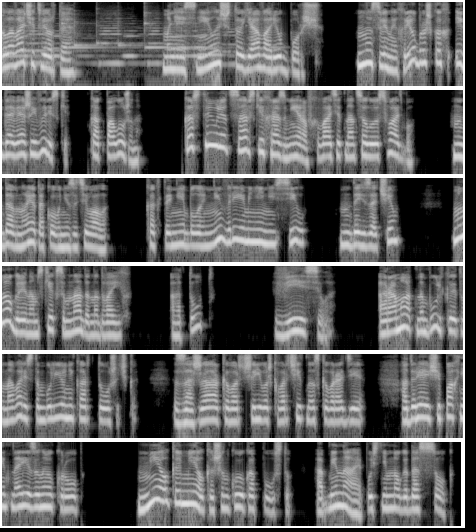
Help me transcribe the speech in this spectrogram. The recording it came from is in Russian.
Глава четвертая. Мне снилось, что я варю борщ. На свиных ребрышках и говяжьей вырезке, как положено. Кастрюля царских размеров хватит на целую свадьбу. Давно я такого не затевала. Как-то не было ни времени, ни сил. Да и зачем? Много ли нам с кексом надо на двоих? А тут весело. Ароматно булькает в наваристом бульоне картошечка. Зажарко ворчливо шкварчит на сковороде, одуряюще пахнет нарезанный укроп. Мелко-мелко шинкую капусту, обминая, пусть немного даст сок.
